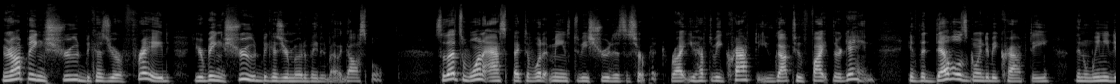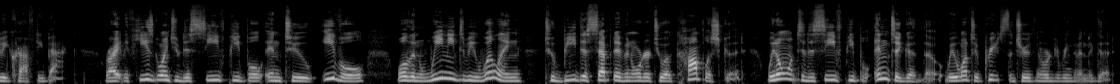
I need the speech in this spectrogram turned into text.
You're not being shrewd because you're afraid, you're being shrewd because you're motivated by the gospel. So that's one aspect of what it means to be shrewd as a serpent, right? You have to be crafty. You've got to fight their game. If the devil is going to be crafty, then we need to be crafty back right? If he's going to deceive people into evil, well, then we need to be willing to be deceptive in order to accomplish good. We don't want to deceive people into good, though. We want to preach the truth in order to bring them into good.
